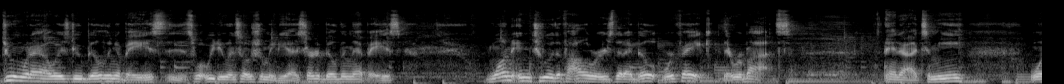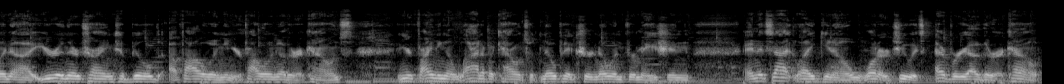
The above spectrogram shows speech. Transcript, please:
doing what I always do, building a base, it's what we do in social media. I started building that base. One in two of the followers that I built were fake, they were bots. And uh, to me, when uh, you're in there trying to build a following and you're following other accounts, and you're finding a lot of accounts with no picture, no information, and it's not like, you know, one or two, it's every other account,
